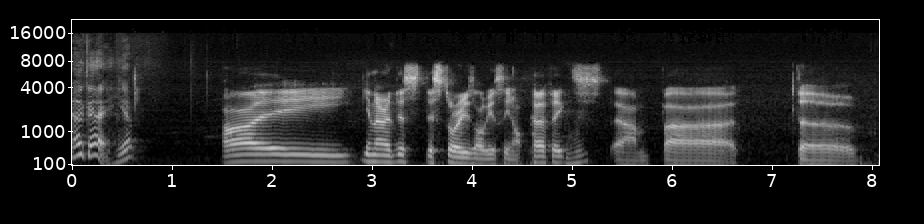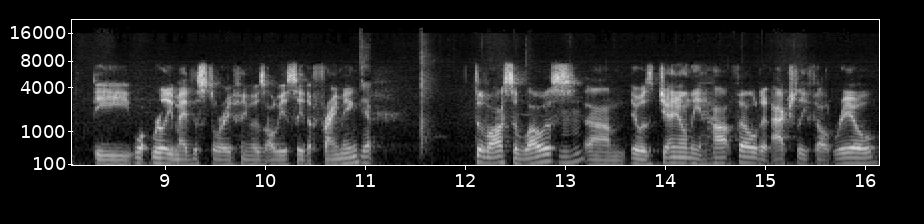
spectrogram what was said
Okay, yep, I, you know, this this story is obviously not perfect, Mm-hmm. um, but the the what really made the story for me was obviously the framing yep, device of Lois. Mhm. Um, it was genuinely heartfelt. It actually felt real.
